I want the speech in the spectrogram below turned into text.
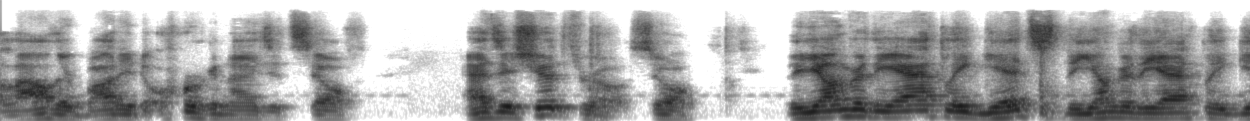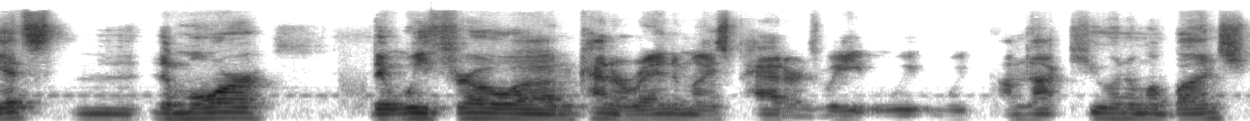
allow their body to organize itself as it should throw. So the younger the athlete gets the younger the athlete gets the more that we throw um, kind of randomized patterns. We, we, we i'm not cueing them a bunch.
